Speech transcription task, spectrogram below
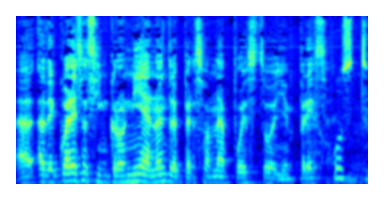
adecuar esa sincronía, ¿no? Entre persona, puesto y empresa. Justo.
